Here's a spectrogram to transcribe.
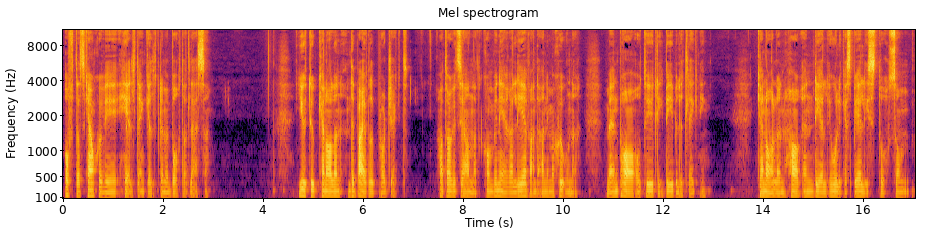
oftast kanske vi helt enkelt glömmer bort att läsa. Youtube-kanalen The Bible Project har tagit sig an att kombinera levande animationer med en bra och tydlig bibelutläggning. Kanalen har en del olika spellistor som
